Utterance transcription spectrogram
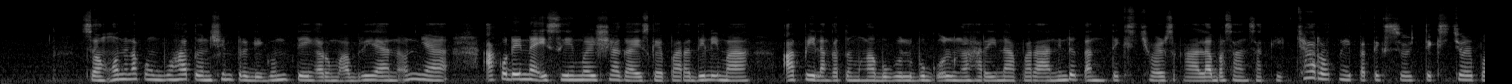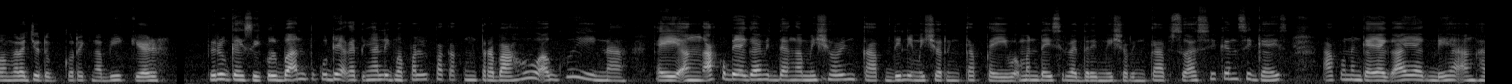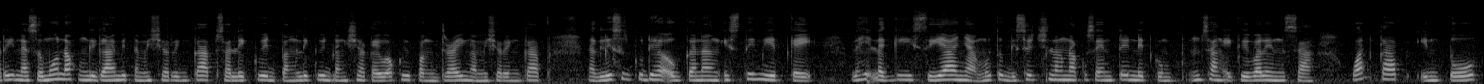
So, ang una na kong buhaton, syempre, gigunting, aron maabrihan, unya, ako din na isimmer siya, guys, kay para dili ma apil ang katong mga bugol-bugol nga harina para nindot ang texture sa kalabasan sa cake. Charot may pa texture pa mara jud og correct nga beaker. Pero guys, ikulbaan po ko diha kay tingalig mapalpak akong trabaho. Agoy na. Kay ang ako ba gamit da nga measuring cup, dili measuring cup kay wa man day sila diri measuring cup. So as you can see guys, ako nang gayag-ayag diha ang harina. So muna akong gigamit na measuring cup sa liquid, pang liquid lang siya kay wa ko'y pang dry nga measuring cup. Naglisod ko diha og kanang estimate kay lahi lagi siya nya mo to gi-search lang nako sa internet kung unsang equivalent sa 1 cup into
